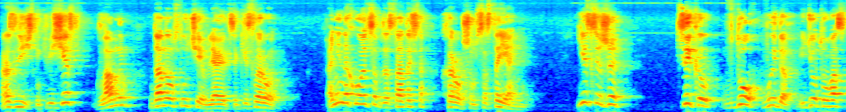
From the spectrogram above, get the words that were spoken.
различных веществ, главным в данном случае является кислород. Они находятся в достаточно хорошем состоянии. Если же цикл вдох-выдох идет у вас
